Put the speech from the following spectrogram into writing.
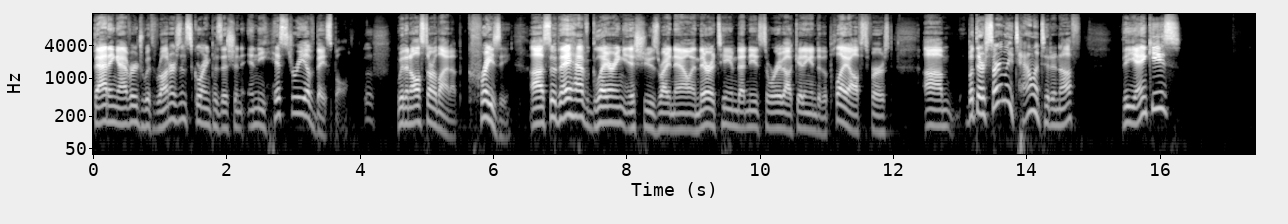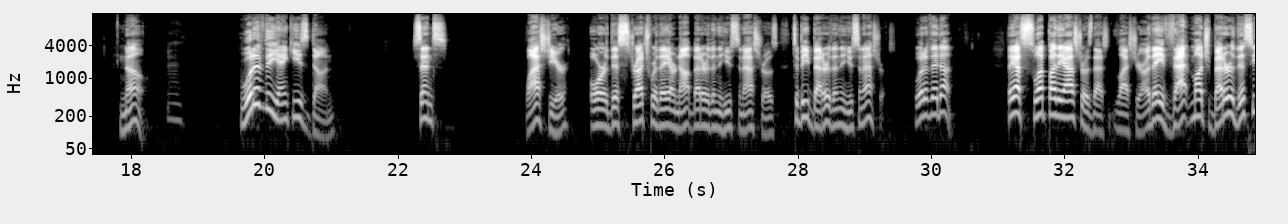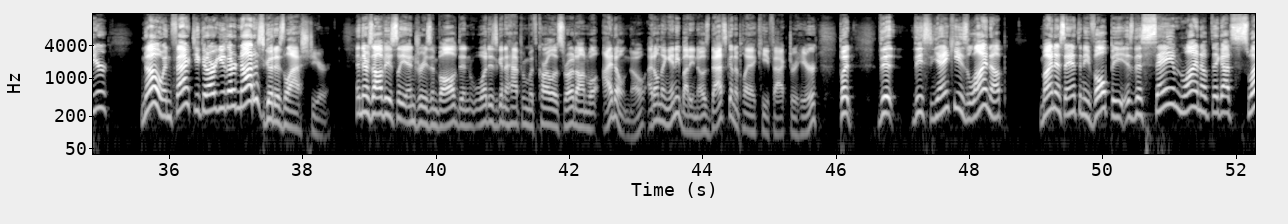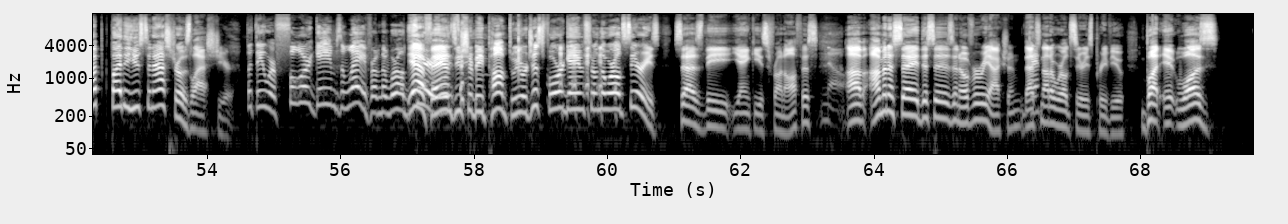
batting average with runners in scoring position in the history of baseball Oof. with an all star lineup. Crazy. Uh, so they have glaring issues right now, and they're a team that needs to worry about getting into the playoffs first. Um, but they're certainly talented enough. The Yankees, no. Mm. What have the Yankees done since last year or this stretch where they are not better than the Houston Astros to be better than the Houston Astros? What have they done? They got swept by the Astros that last year. Are they that much better this year? No. In fact, you could argue they're not as good as last year. And there's obviously injuries involved. And what is going to happen with Carlos Rodon? Well, I don't know. I don't think anybody knows. That's going to play a key factor here. But the this Yankees lineup, minus Anthony Volpe, is the same lineup that got swept by the Houston Astros last year. But they were four games away from the World Yeah, Series. Yeah, fans, you should be pumped. We were just four games from the World Series, says the Yankees front office. No. Um, I'm gonna say this is an overreaction. That's Okay. not a World Series preview, but it was,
